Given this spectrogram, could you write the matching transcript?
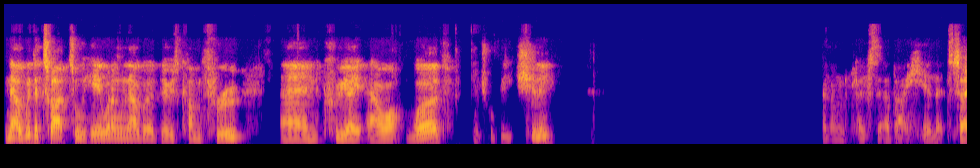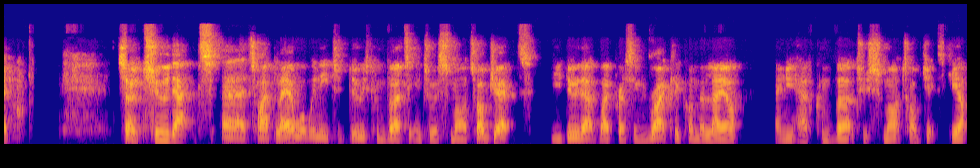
Now with the type tool here, what I'm now going to do is come through and create our word, which will be chili. And I'm going to place that about here, let's say. So to that uh, type layer, what we need to do is convert it into a smart object. You do that by pressing right click on the layer and you have convert to smart object here.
